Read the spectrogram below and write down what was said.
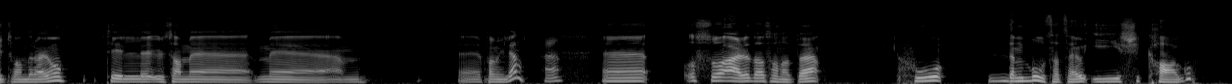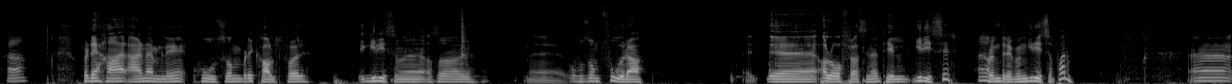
utvandra jo til USA med, med eh, familien. Ja. Eh, og så er det da sånn at eh, hun De bosatte seg jo i Chicago. ja. For det her er nemlig hun som blir kalt for grisemø... Altså eh, hun som fôra eh, alle ofra sine til griser. Ja. For de drev jo en grisefarm. Eh,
